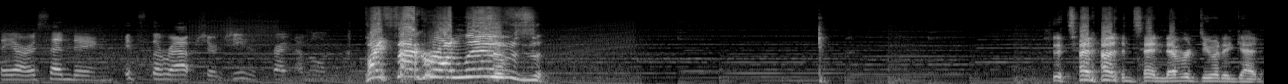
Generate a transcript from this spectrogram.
They are ascending. It's the rapture. Jesus Christ, I'm gonna look. Pythagoron lives! A 10 out of 10, never do it again.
